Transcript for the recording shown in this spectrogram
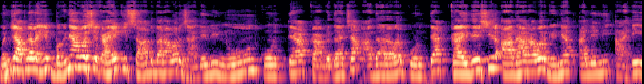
म्हणजे आपल्याला हे बघणे आवश्यक आहे की सातबारावर झालेली नोंद कोणत्या कागदाच्या आधारावर कोणत्या कायदेशीर आधारावर घेण्यात आलेली आहे.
